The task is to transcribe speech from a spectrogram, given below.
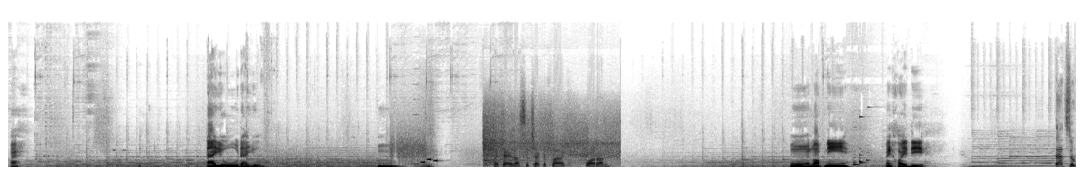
ไปได้อยู่ได้อยู่ อืม Okay, that's the checkered flag. Well done. เออ รอบนี้ไม่ค่อยดี That's a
